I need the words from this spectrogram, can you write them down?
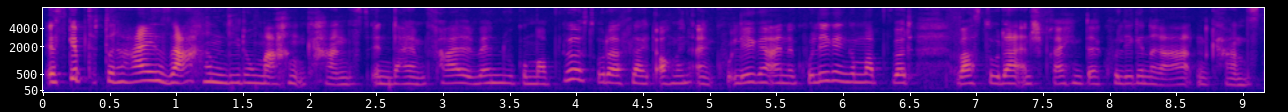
es gibt drei Sachen, die du machen kannst in deinem Fall, wenn du gemobbt wirst oder vielleicht auch wenn ein Kollege, eine Kollegin gemobbt wird, was du da entsprechend der Kollegin raten kannst.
